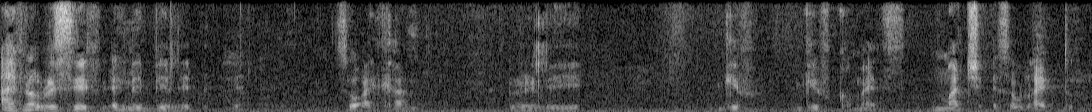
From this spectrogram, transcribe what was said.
I have not received any bill yet, so I can't really give give comments much as I would like to.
